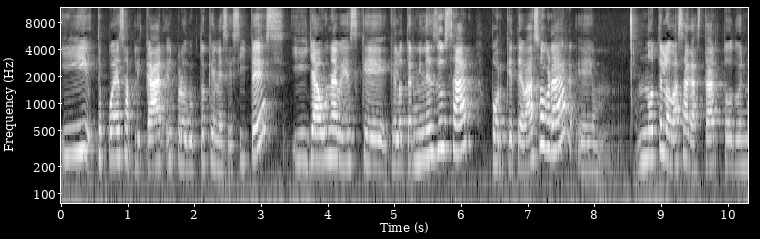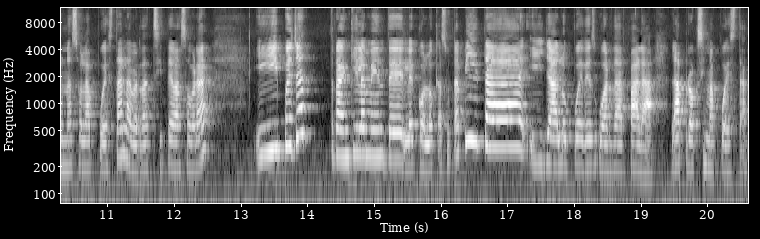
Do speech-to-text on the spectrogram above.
y te puedes aplicar el producto que necesites y ya una vez que, lo termines de usar, porque te va a sobrar, em, no te lo vas a gastar todo en una sola puesta, la verdad sí te va a sobrar. Y pues ya tranquilamente le colocas su tapita y ya lo puedes guardar para la próxima puesta.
